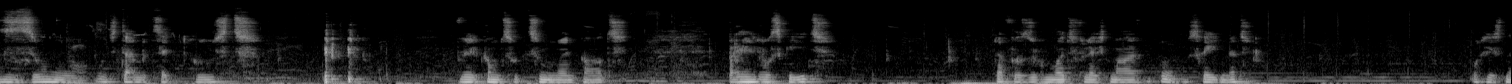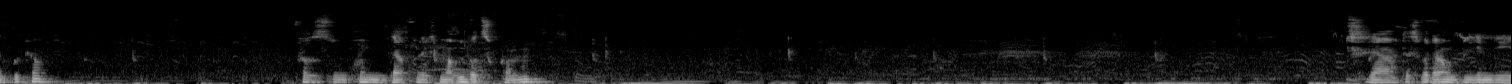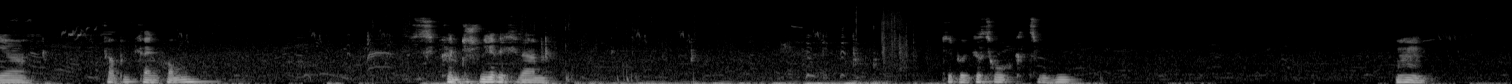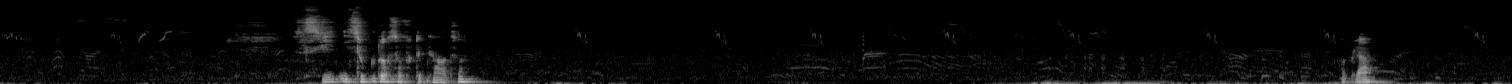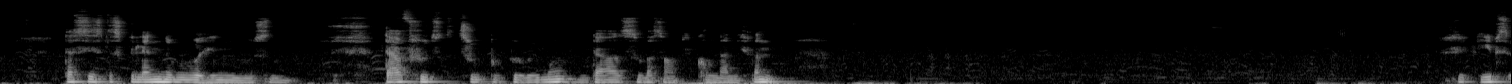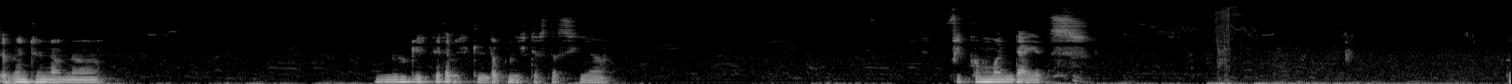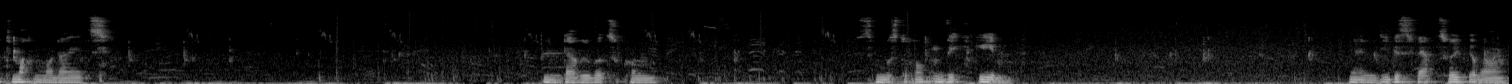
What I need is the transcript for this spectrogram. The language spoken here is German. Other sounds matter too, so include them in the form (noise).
So, und damit seid grüßt. Willkommen zurück zum neuen Part. Baldur's geht. Da versuchen wir jetzt vielleicht mal... Oh, es regnet. Und hier ist eine Brücke. Versuchen da vielleicht mal rüber zu kommen. Ja, dass wir da irgendwie in die äh, Fabrik reinkommen. Das könnte schwierig werden. Die Brücke ist hochgezogen. Hm. Sieht nicht so gut aus auf der Karte. Hoppla. Das ist das Gelände, wo wir hin müssen. Da führt es zu Berühmung. Da ist Wasser. Ich komme da nicht ran. Hier gibt es eventuell noch eine Möglichkeit, aber ich glaube nicht, dass das hier... Wie kommt man da jetzt... Was machen wir da jetzt? Um darüber zu kommen. Es muss doch irgendeinen Weg geben. Ein liebes Werkzeug, aber...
